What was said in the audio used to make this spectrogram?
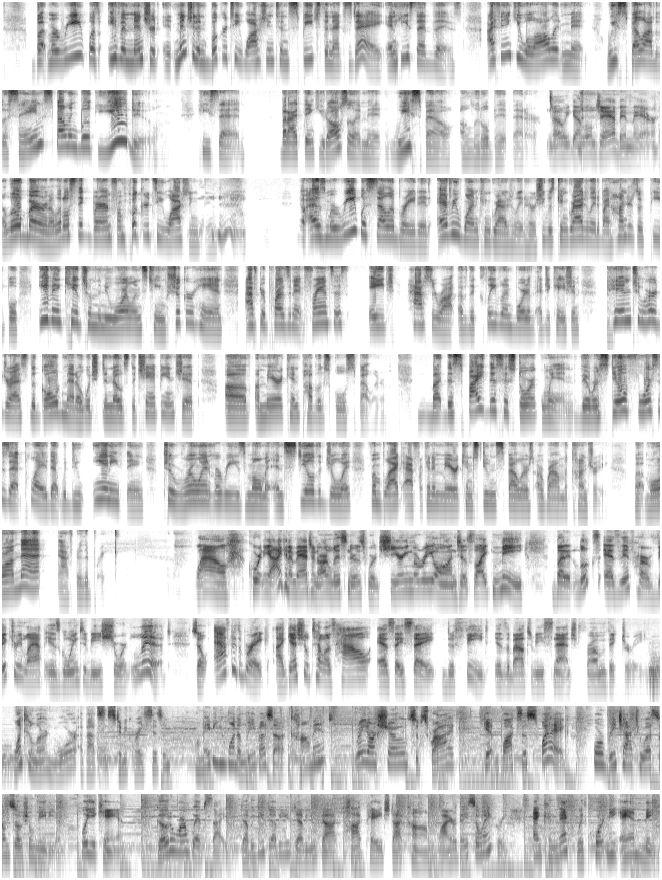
But Marie was even mentioned mentioned in Booker T. Washington's speech the next day, and he said this: "I think you will all admit we spell out of the same spelling book you do." He said, but I think you'd also admit we spell a little bit better. Oh, we got a little jab in there. a little burn, a little sick burn from Booker T. Washington. Mm-hmm. Now, as Marie was celebrated, everyone congratulated her. She was congratulated by hundreds of people. Even kids from the New Orleans team shook her hand after President Francis H. Haserot of the Cleveland Board of Education pinned to her dress the gold medal, which denotes the championship of American public school speller. But despite this historic win, there were still forces at play that would do anything to ruin Marie's moment and steal the joy from Black African American student spellers around the country. But more on that after the break. Wow, Courtney, I can imagine our listeners were cheering Marie on just like me, but it looks as if her victory lap is going to be short lived. So, after the break, I guess you'll tell us how, as they say, defeat is about to be snatched from victory. Want to learn more about systemic racism? Or maybe you want to leave us a comment, rate our show, subscribe, get of swag, or reach out to us on social media? Well, you can go to our website, www.podpage.com, Why Are They So Angry, and connect with Courtney and me.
